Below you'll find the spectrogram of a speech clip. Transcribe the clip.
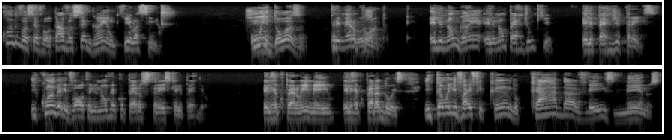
Quando você voltar, você ganha um quilo assim. Ó. Um idoso, primeiro idoso. ponto, ele não ganha, ele não perde um quilo, ele perde três. E quando ele volta, ele não recupera os três que ele perdeu ele recupera um e-mail, ele recupera dois. Então ele vai ficando cada vez menos.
